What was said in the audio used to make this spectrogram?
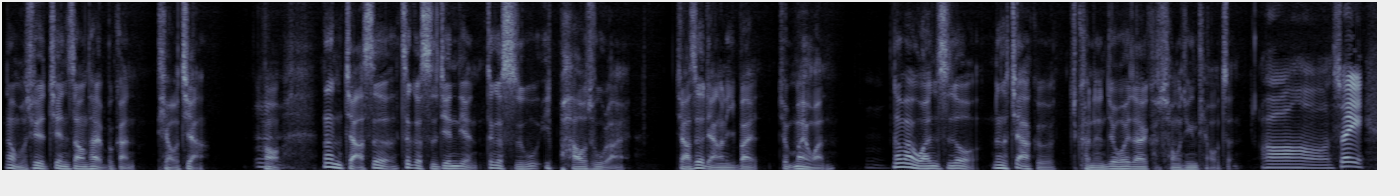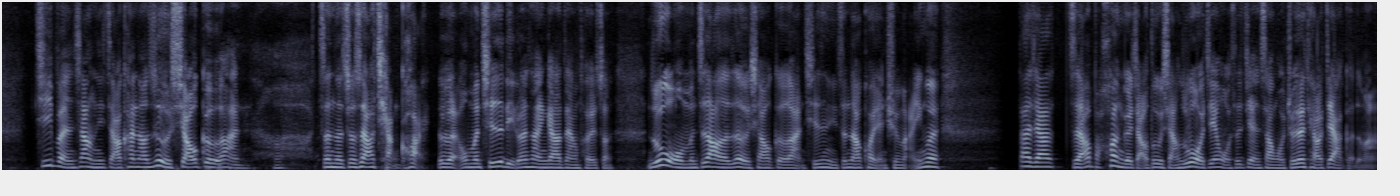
那我觉得建商他也不敢调价。哦，那假设这个时间点，这个实物一抛出来，假设两个礼拜就卖完。那卖完之后，那个价格可能就会再重新调整哦。所以基本上，你只要看到热销个案啊，真的就是要抢快，对不对？我们其实理论上应该要这样推算。如果我们知道的热销个案，其实你真的要快点去买，因为大家只要把换个角度想，如果我今天我是建商，我绝对调价格的嘛。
